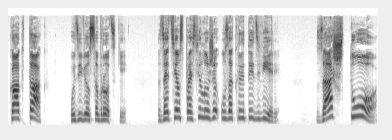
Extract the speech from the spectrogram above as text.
«Как так?» — удивился Бродский. Затем спросил уже у закрытой двери. «За что?»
